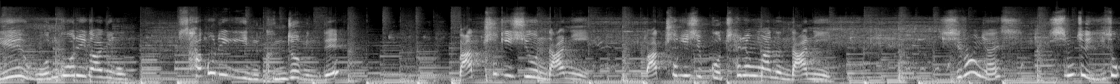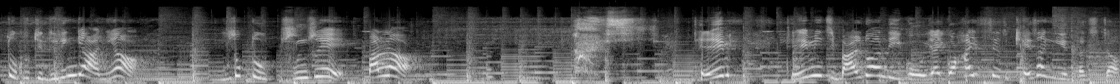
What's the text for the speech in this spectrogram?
얘 원거리가 아니고 사거리긴 근접인데? 맞추기 쉬운 난이 맞추기 쉽고 체력 많은 실화냐? 씨. 심지어 이속도 그렇게 느린 게 아니야. 이속도 준수해. 빨라. 씨, 데미, 데미지 말도 안 돼 이거. 야 이거 하이스에서 개사기겠다 진짜.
